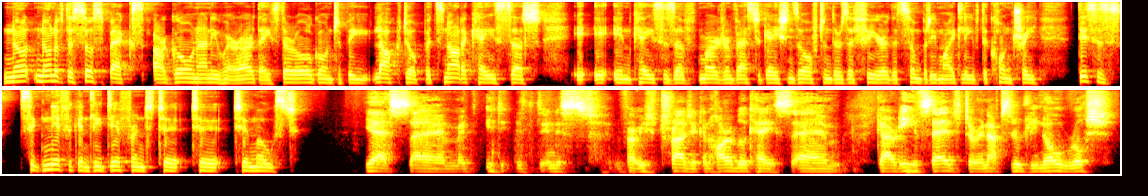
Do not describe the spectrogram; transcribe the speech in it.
No, none of the suspects are going anywhere, are they? They're all going to be locked up. It's not a case that, in cases of murder investigations, often there's a fear that somebody might leave the country. This is significantly different to to to most. Yes, um, it, it, in this very tragic and horrible case, um, Gardaí have said they're in absolutely no rush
